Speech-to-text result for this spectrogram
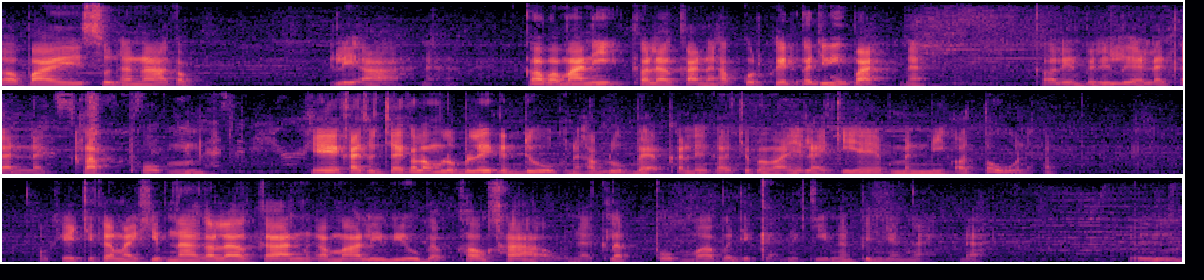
ต่อไปสนทนากับเรียนะฮะก็ประมาณนี้ก็แล้วกันนะครับ กดเควสก็จะวิ่งไปนะ ก็เล่นไปเรื่อยๆแล้วกันนะครับผม เค ใครสนใจก็ลองโหลดเล่นกันดูนะครับ รูปแบบการเล่นก็จะประมาณนี้แหละเกมมันมีออโต้นะครับ โอเคเจอกันใหม่คลิปหน้าก็แล้วกันครับมารีวิวแบบคร่าวๆนะครับ ผมว่าบรรยากาศในเกมนั้นเป็นยังไงนะเออ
